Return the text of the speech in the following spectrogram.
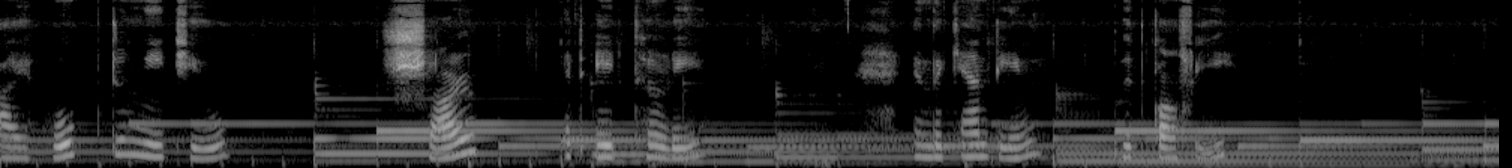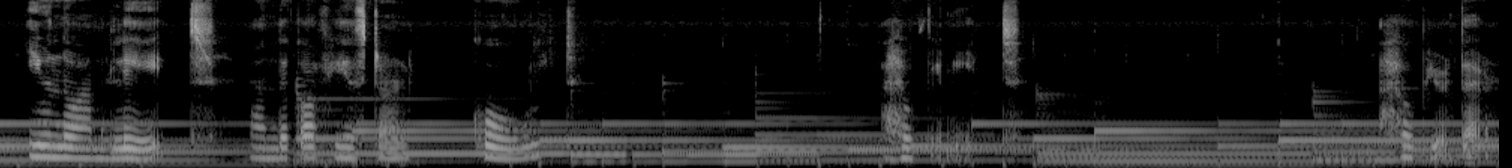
I hope to meet you sharp at 8:30 in the canteen with coffee even though I'm late and the coffee has turned cold. I hope we meet. I hope you're there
